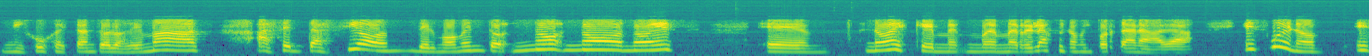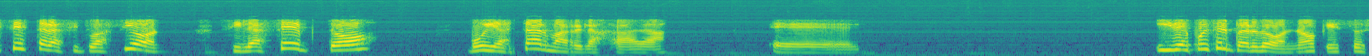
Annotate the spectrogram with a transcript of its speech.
ni juzgues tanto a los demás, aceptación del momento, no, no, no es, eh, no es que me, me relajo y no me importa nada, es bueno, es esta la situación, si la acepto, voy a estar más relajada. Eh, y después el perdón, ¿no? Que eso es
